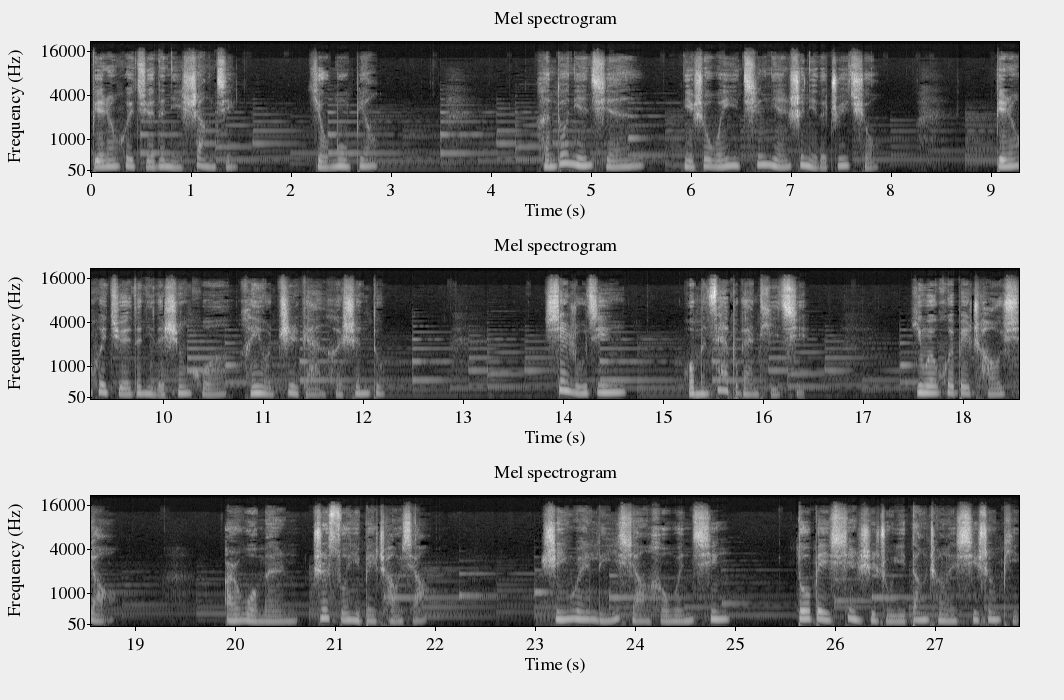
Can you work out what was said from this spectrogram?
别人会觉得你上进，有目标。”很多年前，你说文艺青年是你的追求，别人会觉得你的生活很有质感和深度。现如今，我们再不敢提起，因为会被嘲笑。而我们之所以被嘲笑，是因为理想和文青都被现实主义当成了牺牲品。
